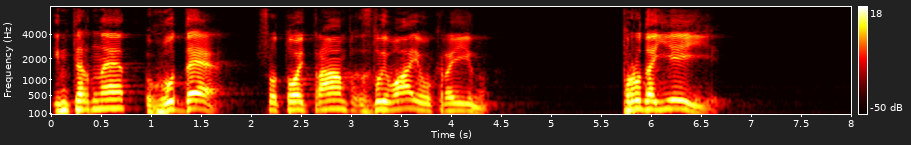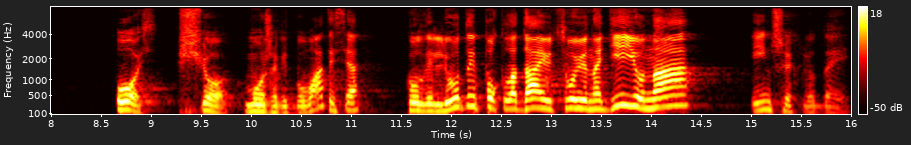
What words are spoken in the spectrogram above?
Інтернет гуде, що той Трамп зливає Україну, продає її. Ось що може відбуватися, коли люди покладають свою надію на інших людей.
